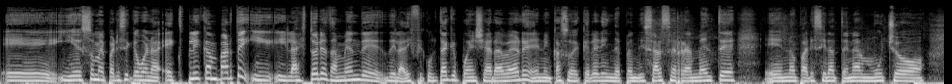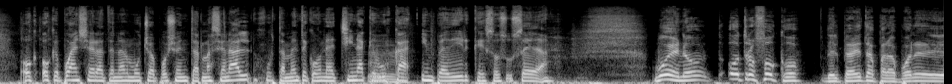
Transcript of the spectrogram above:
eh, y eso me parece que bueno explica en parte y, y la historia también de, de la dificultad que pueden llegar a ver en el caso de querer independizarse realmente eh, no pareciera tener mucho o, o que puedan llegar a tener mucho apoyo internacional justamente con una China Mm. que busca impedir que eso suceda. Bueno, otro foco del planeta para poner el,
